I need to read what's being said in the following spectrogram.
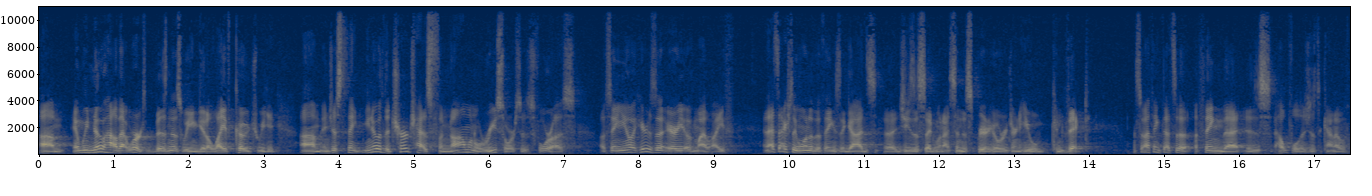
um, and we know how that works. Business, we can get a life coach. We can, um, and just think, you know, the church has phenomenal resources for us of saying, you know, here's an area of my life, and that's actually one of the things that God's uh, Jesus said, when I send the Spirit, He'll return. He will convict. And so I think that's a, a thing that is helpful is just to kind of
